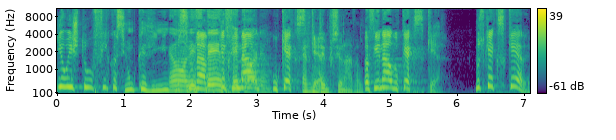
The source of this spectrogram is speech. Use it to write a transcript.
eu isto fico assim um bocadinho disse impressionado, porque afinal, território. o que é que se És quer? muito impressionável. Afinal, o que é que se quer? Mas o que é que se quer?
